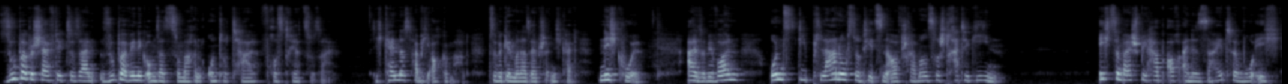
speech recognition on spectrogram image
super beschäftigt zu sein, super wenig Umsatz zu machen und total frustriert zu sein. Ich kenne das, habe ich auch gemacht, zu Beginn meiner Selbstständigkeit. Nicht cool. Also, wir wollen uns die Planungsnotizen aufschreiben, unsere Strategien. Ich zum Beispiel habe auch eine Seite, wo ich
